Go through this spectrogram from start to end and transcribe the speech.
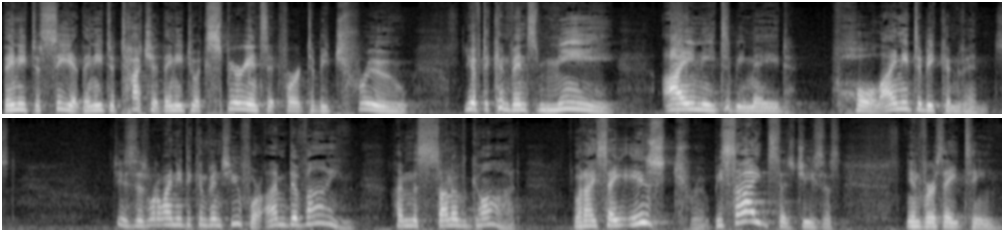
they need to see it, they need to touch it, they need to experience it for it to be true. You have to convince me. I need to be made whole. I need to be convinced. Jesus says, What do I need to convince you for? I'm divine. I'm the Son of God. What I say is true. Besides, says Jesus, in verse 18.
